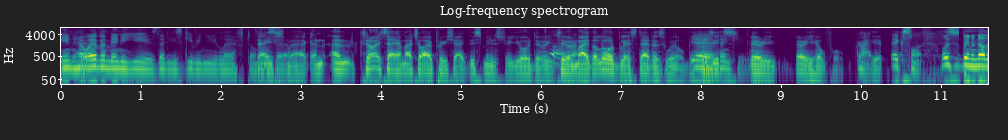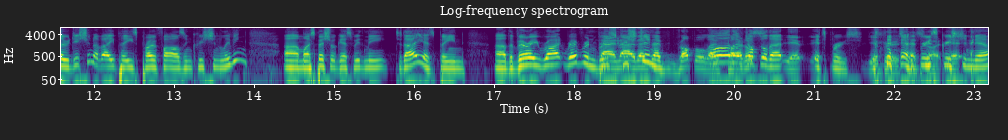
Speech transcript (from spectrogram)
in however many years that He's given you left on Thanks. Mark. And and can I say how much I appreciate this ministry you're doing Oh, too? And may the Lord bless that as well because Yeah, it's very, very helpful. Great, Yeah. excellent. Well, this has been another edition of AP's Profiles in Christian Living. Uh, my special guest with me today has been uh, the very right Reverend Bruce no, no, Christian. they, have dropped all those Oh, they've dropped all that. Yeah, It's Bruce. Yeah, Bruce, Bruce right, yeah. Christian now.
